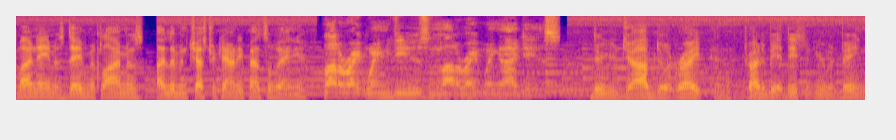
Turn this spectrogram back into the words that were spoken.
My name is Dave McLymans. I live in Chester County, Pennsylvania. A lot of right-wing views and a lot of right-wing ideas. Do your job, do it right, and try to be a decent human being.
